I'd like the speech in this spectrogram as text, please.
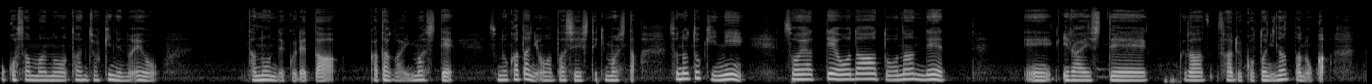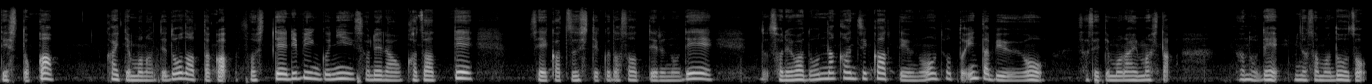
お子様の誕生記念の絵を頼んでくれた方がいましてその方にお渡ししてきました。その時にそうやってオーダーアートをなんで、えー、依頼してくださることになったのかですとか書いてもらってどうだったかそしてリビングにそれらを飾って生活してくださってるのでそれはどんな感じかっていうのをちょっとインタビューをさせてもらいました。なので皆様どうぞ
